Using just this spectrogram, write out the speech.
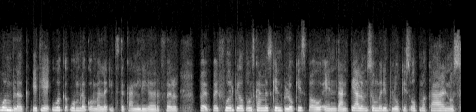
oomblik het jy ook 'n oomblik om hulle iets te kan leer. Vir byvoorbeeld by ons kan miskien blokkies bou en dan tel ons sommer die blokkies op mekaar en ons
